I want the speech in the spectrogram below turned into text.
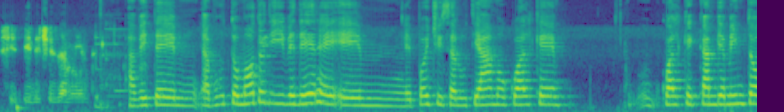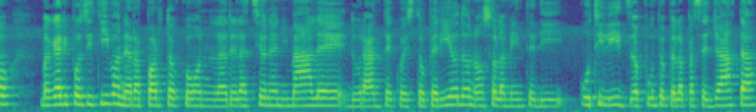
sì, sì decisamente. Avete mh, mm, avuto modo di vedere e, mh, mm, e poi ci salutiamo qualche, qualche cambiamento magari positivo nel rapporto con la relazione animale durante questo periodo, non solamente di utilizzo appunto per la passeggiata,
